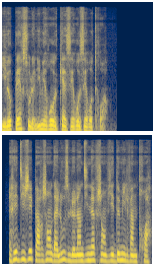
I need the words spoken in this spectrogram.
il opère sous le numéro E EK003. Rédigé par Jean Dalouse le lundi 9 janvier 2023.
